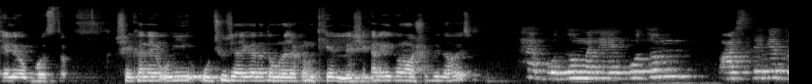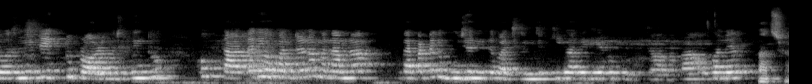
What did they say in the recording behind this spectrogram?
খেলে অভ্যস্ত সেখানে ওই উঁচু জায়গাতে তোমরা যখন খেললে সেখানে কি কোনো অসুবিধা হয়েছে? হ্যাঁ প্রথম মানে প্রথম পাঁচ থেকে দশ মিনিটে একটু প্রবলেম কিন্তু খুব তাড়াতাড়ি ওখানটা না মানে আমরা ব্যাপারটাকে বুঝে নিতে পারছিলাম যে কীভাবে গিয়ে করতে হবে বা ওখানে আচ্ছা।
